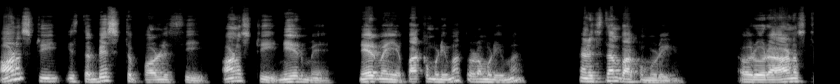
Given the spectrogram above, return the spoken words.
honesty is the best policy honesty நேர்மை. நேர்மையை பார்க்க முடியுமா? தொட முடியுமா? நினச்சி தான் பார்க்க முடியும். அவர் ஒரு ஆனஸ்ட்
